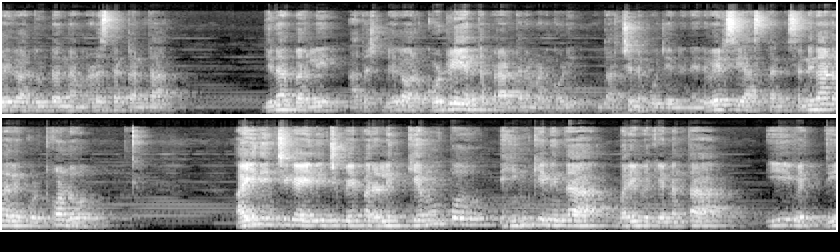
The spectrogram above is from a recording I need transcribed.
ಬೇಗ ದುಡ್ಡನ್ನು ಮರಳಿಸ್ತಕ್ಕಂಥ ದಿನ ಬರಲಿ, ಆದಷ್ಟು ಬೇಗ ಅವ್ರು ಕೊಡಲಿ ಅಂತ ಪ್ರಾರ್ಥನೆ ಮಾಡಿಕೊಳ್ಳಿ. ಒಂದು ಅರ್ಚನೆ ಪೂಜೆಯನ್ನು ನೆರವೇರಿಸಿ ಆ ಸನ್ನಿಧಾನದಲ್ಲಿ ಕುಳಿತುಕೊಂಡು ಐದು ಇಂಚಿಗೆ ಐದು ಇಂಚು ಪೇಪರಲ್ಲಿ ಕೆಂಪು ಹಿಂಕಿನಿಂದ ಬರೀಬೇಕೇನಂತ ಈ ವ್ಯಕ್ತಿ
